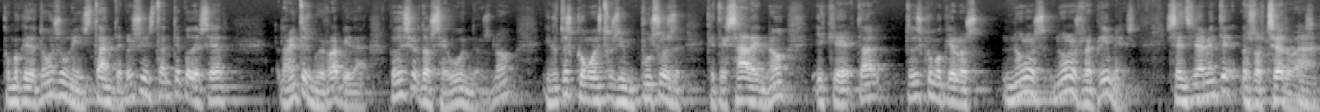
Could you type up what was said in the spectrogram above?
como que te tomas un instante, pero ese instante puede ser la mente es muy rápida, pueden ser dos segundos, ¿no? Y notas como estos impulsos que te salen, ¿no? Y que tal, entonces como que los, no, los, no los reprimes, sencillamente los observas. Ah.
